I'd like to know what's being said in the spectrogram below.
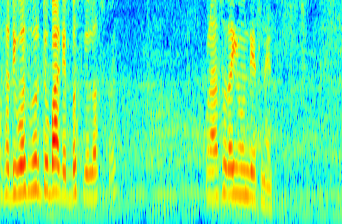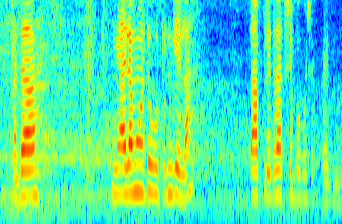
असा दिवसभर तो बागेत बसलेला असतोय. कुणाला सुद्धा येऊन देत नाहीत. आता मी आल्यामुळे तो उठून गेला. तर आपले द्राक्ष बघू शकताय तुम्ही.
